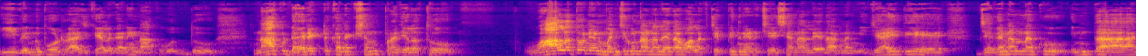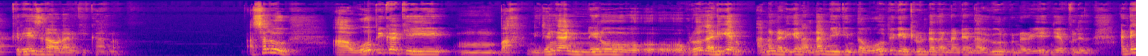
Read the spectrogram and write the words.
ఈ వెన్నుపోటు రాజకీయాలు కానీ నాకు వద్దు. నాకు డైరెక్ట్ కనెక్షన్ ప్రజలతో వాళ్ళతో నేను మంచిగా ఉన్నానా లేదా వాళ్ళకి చెప్పింది నేను చేశానా లేదా అన్న నిజాయితీయే జగనన్నకు ఇంత క్రేజ్ రావడానికి కారణం. అసలు ఆ ఓపికకి బా నిజంగా నేను ఒక రోజు అడిగాను అన్నని అడిగాను అన్న మీకు ఇంత ఓపిక ఎట్లుంటుంది అంటే నవ్వి ఊరుకున్నాడు ఏం చెప్పలేదు. అంటే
